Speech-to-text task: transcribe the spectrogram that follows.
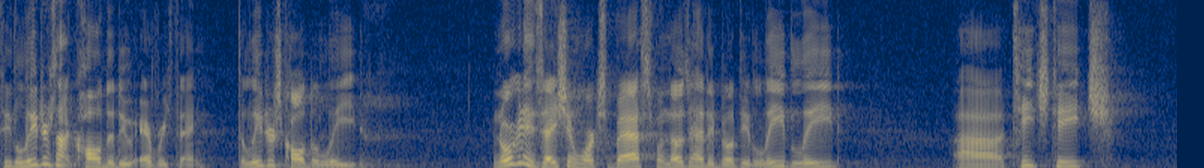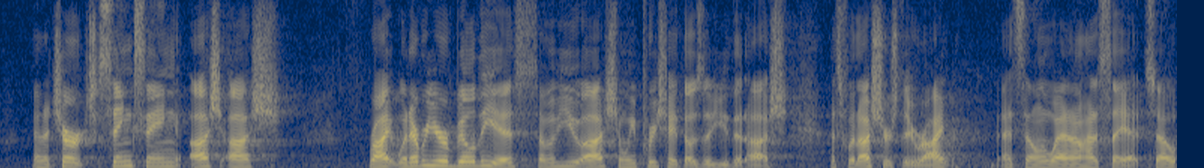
See, the leader's not called to do everything, the leader's called to lead. An organization works best when those that have the ability to lead, lead, uh, teach, teach, and a church sing, sing, ush, ush, right? Whatever your ability is, some of you ush, and we appreciate those of you that ush. That's what ushers do, right? That's the only way I know how to say it. So,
